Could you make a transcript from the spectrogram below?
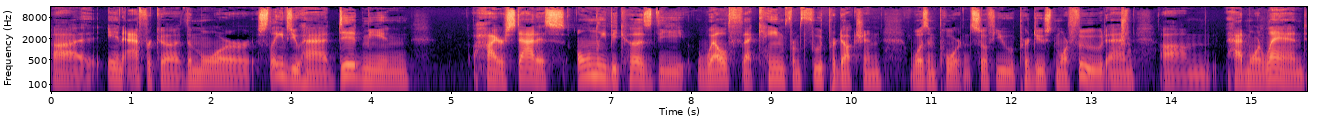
uh, in Africa, the more slaves you had did mean higher status only because the wealth that came from food production was important. So if you produced more food and um, had more land,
